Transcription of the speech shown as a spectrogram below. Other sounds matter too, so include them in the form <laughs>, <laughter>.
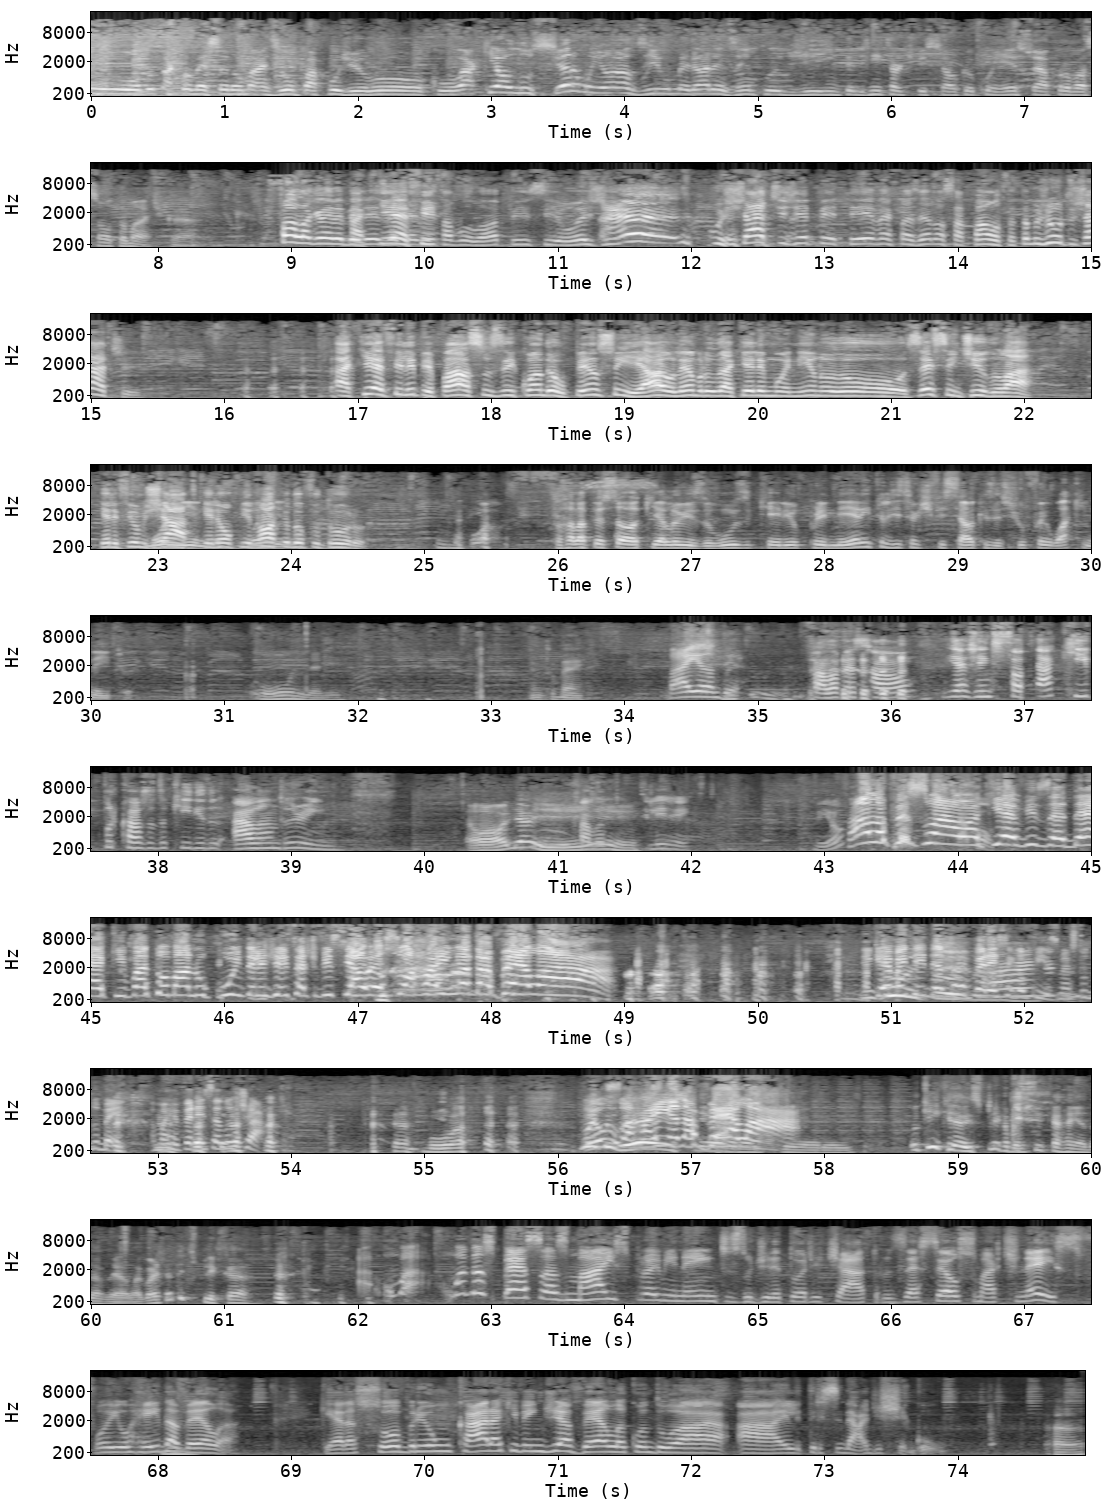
mundo, tá começando mais um Papo de Louco. Aqui é o Luciano Munhoz e o melhor exemplo de inteligência artificial que eu conheço é a aprovação automática. Fala galera, beleza? Aqui é Aqui fi- Gustavo Lopes e hoje É! o chat GPT vai fazer a nossa pauta. Tamo junto, chat! Aqui é Felipe Passos e quando eu penso em IA, eu lembro daquele menino do Sexto Sentido lá. Aquele filme chato, Monino, que ele é o Pinóquio Monino. do futuro. Fala pessoal, aqui é Luiz Runzi, que ele, a primeira inteligência artificial que existiu foi o Akinator. Olha aí. Muito bem. Vai, Ander. Fala pessoal, e a gente só tá aqui por causa do querido Alan Turing. Olha aí. Falando inteligente. Viu? Fala, pessoal. Aqui é Vizedec. Vai tomar no cu inteligência artificial. Eu sou a rainha da vela. Ninguém vai entender essa referência que eu fiz, mas tudo bem. É uma referência do teatro. <laughs> Boa. Eu sou a rainha da vela. O que que é? Explica pra mim o que é a rainha da vela. Agora você vai ter que explicar. Uma, uma das peças mais proeminentes do diretor de teatro Zé Celso Martinez foi O Rei da Vela, que era sobre um cara que vendia vela quando a, a eletricidade chegou. Ah,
